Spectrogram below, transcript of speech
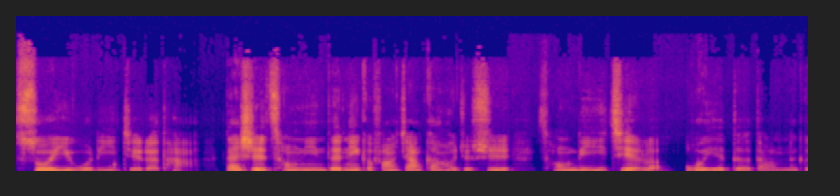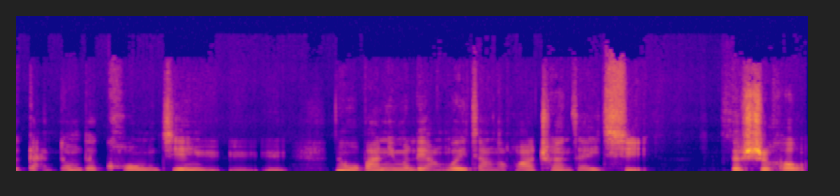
所以我理解了它。但是从您的那个方向，刚好就是从理解了，我也得到了那个感动的空间与余裕。那我把你们两位讲的话串在一起的时候，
